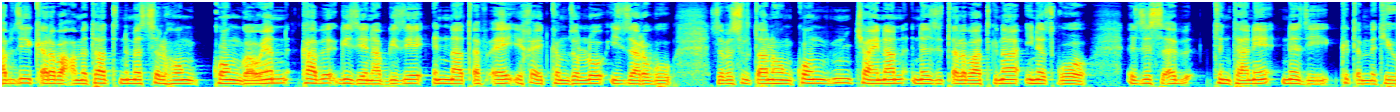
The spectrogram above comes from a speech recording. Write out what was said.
ኣብዚ ቀረባ ዓመታት ንመሰል ሆንግ ኮንጋውያን ካብ ግዜ ናብ ግዜ እናጠፍኤ ይኸይድ ከም ዘሎ ይዛረቡ። ሰበስልጣን ሆንግ ኮንግን ቻይናን ነዚ ጠለባት ግና ይነጽግዎ እዚ ዝስዕብ ትንታኔ ነዚ ክጥምት እዩ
